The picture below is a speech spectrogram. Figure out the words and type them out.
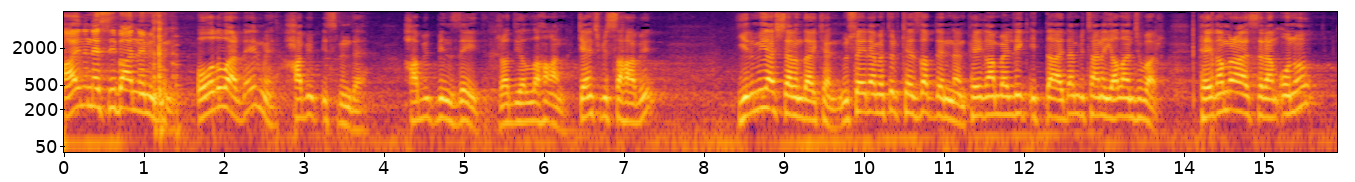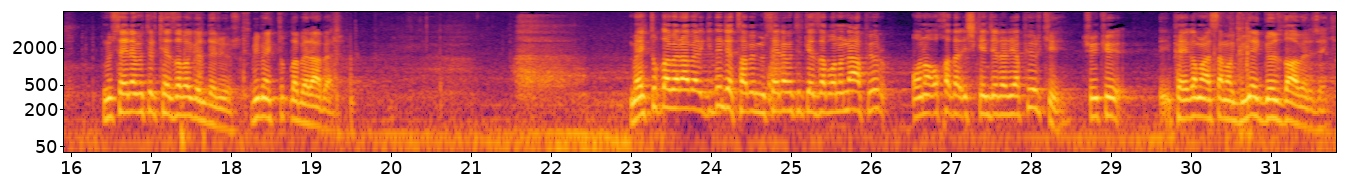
Aynı Nesibe annemizin oğlu var değil mi? Habib isminde. Habib bin Zeyd radıyallahu an genç bir sahabi 20 yaşlarındayken Müseylemetül Kezzab denilen peygamberlik iddia eden bir tane yalancı var. Peygamber aleyhisselam onu Müseylemetül Kezzab'a gönderiyor. Bir mektupla beraber. Mektupla beraber gidince tabi Müseylemetül Kezzab ona ne yapıyor? Ona o kadar işkenceler yapıyor ki. Çünkü Peygamber aleyhisselama güya gözdağı verecek.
